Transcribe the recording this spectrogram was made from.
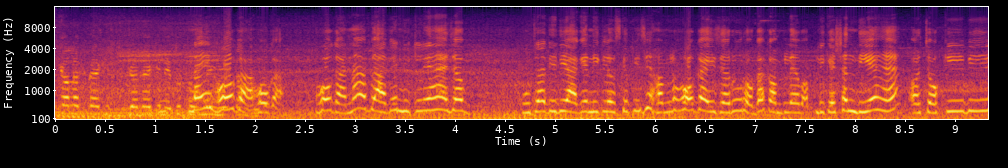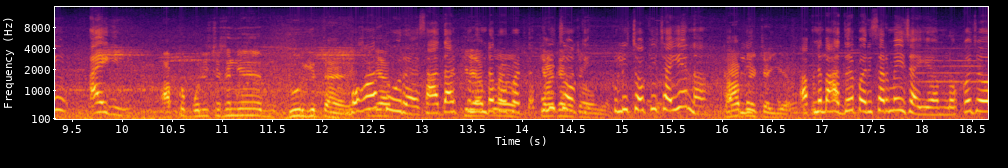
क्या लगता है कि सुजाताई के नेतृत्व नहीं होगा होगा होगा ना। अब आगे निकले हैं जब पूजा दीदी आगे निकले उसके पीछे हम लोग होगा ही ज़रूर होगा। कंप्लेन अप्लीकेशन दिए हैं और चौकी भी आएगी। आपको पुलिस स्टेशन ये दूर गिरता है बहुत दूर है सात आठ किलोमीटर पर पड़ता है। पुलिस चौकी पुलिस चौकी चाहिए ना? पे चाहिए? अपने बहादुर परिसर में ही चाहिए हम लोग को जो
